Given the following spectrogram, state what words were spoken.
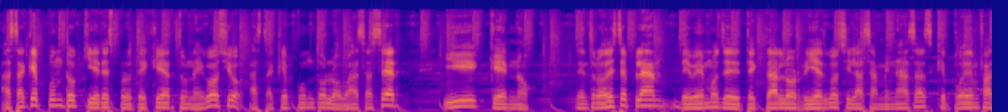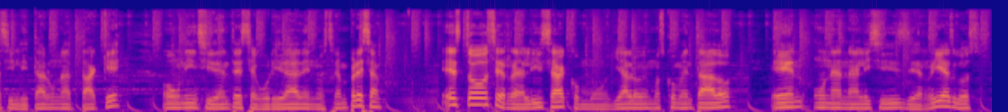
hasta qué punto quieres proteger tu negocio, hasta qué punto lo vas a hacer y qué no. Dentro de este plan debemos de detectar los riesgos y las amenazas que pueden facilitar un ataque o un incidente de seguridad en nuestra empresa. Esto se realiza, como ya lo hemos comentado, en un análisis de riesgos.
